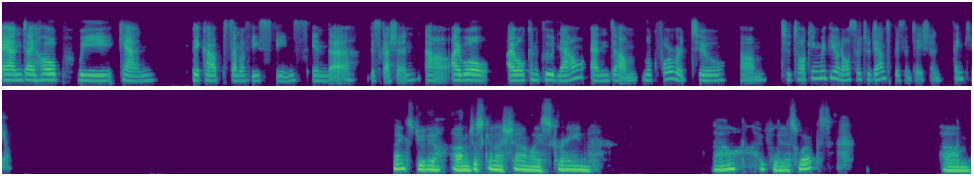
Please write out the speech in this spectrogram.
and I hope we can pick up some of these themes in the discussion. Uh, I will I will conclude now and um, look forward to um, to talking with you and also to Dan's presentation. Thank you. Thanks, Julia. I'm just going to share my screen now. Hopefully this works. Um,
